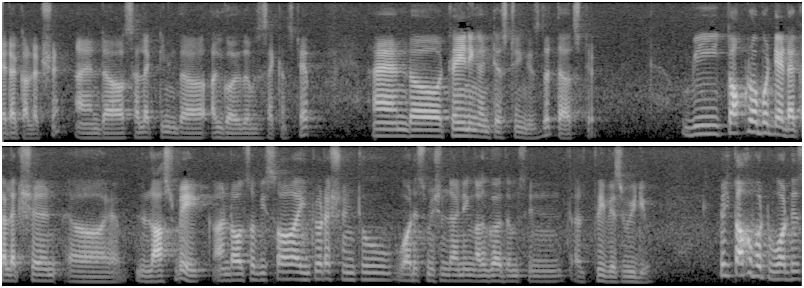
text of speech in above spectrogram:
data collection and uh, selecting the algorithm is the second step and uh, training and testing is the third step. We talked about data collection uh, last week and also we saw introduction to what is machine learning algorithms in previous video. We will talk about what is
